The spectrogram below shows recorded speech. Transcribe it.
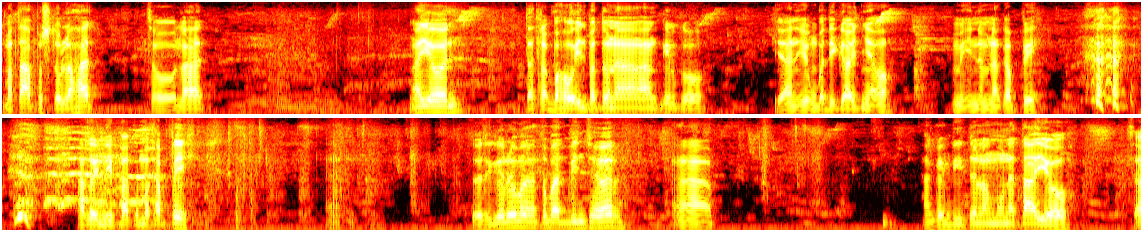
matapos to lahat. So, lahat. Ngayon, tatrabahoin pa to ng uncle ko. Yan, yung bodyguard niya, oh. Umiinom ng kape. Ako, hindi pa ako makape. Yan. So, siguro mga katubad adventure, ah, hanggang dito lang muna tayo sa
